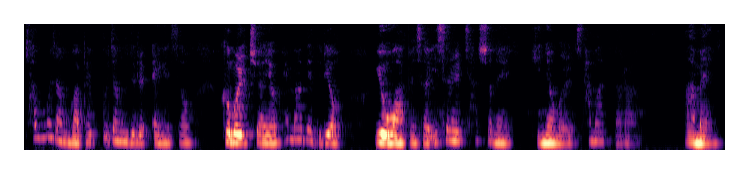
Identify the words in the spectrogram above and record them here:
천부장과 백부장들에게서 금을 취하여 회막에 들여 여호와 앞에서 이스라엘 자손의 기념을 삼았더라. 아멘.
